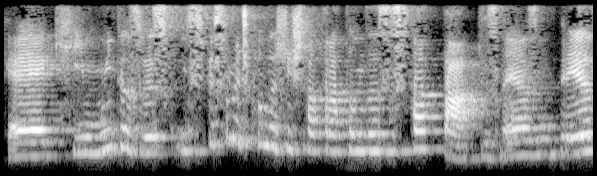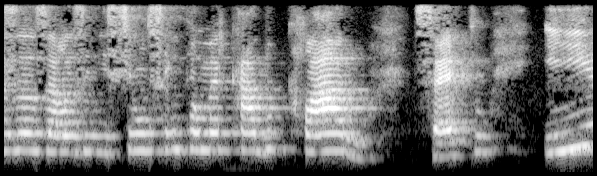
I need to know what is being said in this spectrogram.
É que muitas vezes, especialmente quando a gente está tratando das startups, né? As empresas elas iniciam sem ter um mercado claro, certo? E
